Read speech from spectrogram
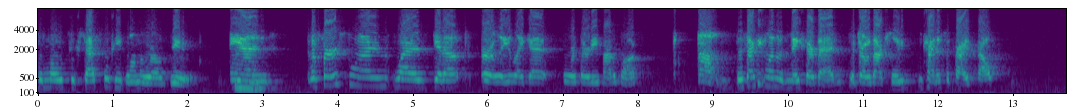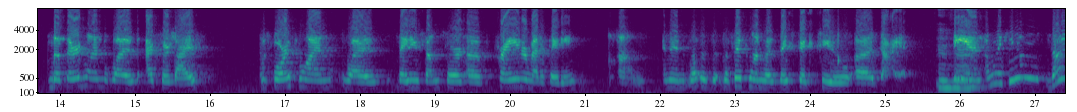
the most successful people in the world do. And the first one was get up early, like at 4.30, 5 o'clock. Um, the second one was make their bed, which I was actually kind of surprised about. The third one was exercise. The fourth one was they do some sort of praying or meditating. Um, and then what was the, the fifth one was they stick to a diet. Mm-hmm. And I'm like, you know, that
